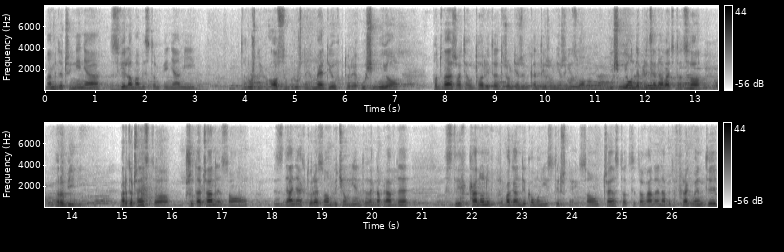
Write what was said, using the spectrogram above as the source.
mamy do czynienia z wieloma wystąpieniami różnych osób, różnych mediów, które usiłują podważać autorytet żołnierzy wyklętych, żołnierzy niezłomnych. Usiłują deprecjonować to, co robili. Bardzo często przytaczane są zdania, które są wyciągnięte tak naprawdę z tych kanonów propagandy komunistycznej. Są często cytowane nawet fragmenty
